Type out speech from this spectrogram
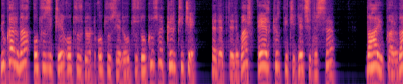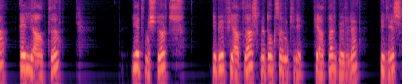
yukarıda 32, 34, 37, 39 ve 42 hedefleri var. Eğer 42 geçilirse daha yukarıda 56, 74 gibi fiyatlar ve 92'li fiyatlar görülebilir.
